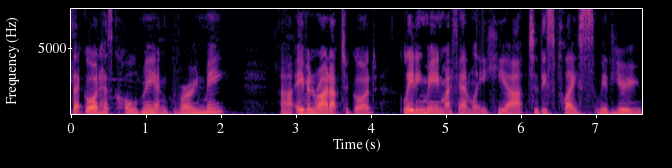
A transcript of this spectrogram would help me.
that God has called me and grown me uh, even right up to God leading me and my family here to this place with you,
